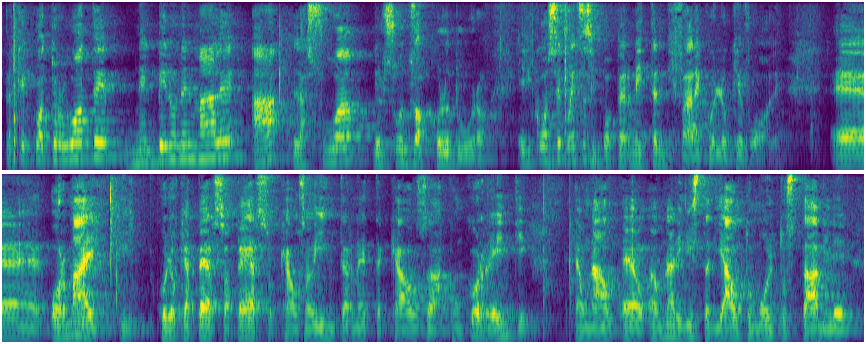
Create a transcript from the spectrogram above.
perché quattro ruote nel bene o nel male ha sua, il suo zoccolo duro e di conseguenza si può permettere di fare quello che vuole. Eh, ormai il, quello che ha perso ha perso causa internet, causa concorrenti, è una, è una rivista di auto molto stabile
